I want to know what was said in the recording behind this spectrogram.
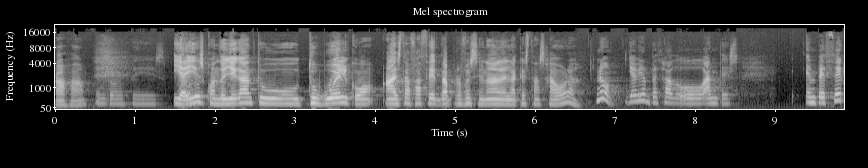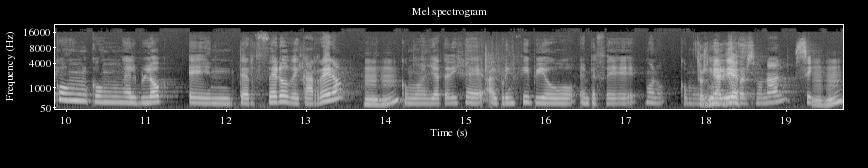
Ajá. Entonces, Y ahí es cuando llega tu, tu vuelco a esta faceta profesional en la que estás ahora. No, ya había empezado antes. Empecé con, con el blog en tercero de carrera. Ujú. Como ya te dije al principio, empecé, bueno, como un 2010. diario personal. Sí, Ujú.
